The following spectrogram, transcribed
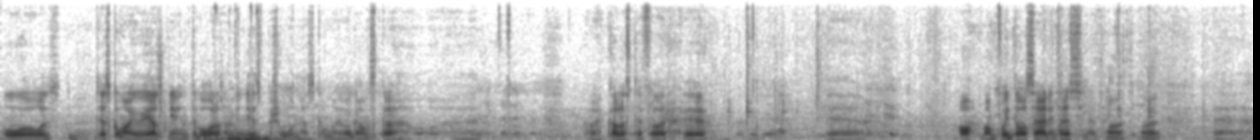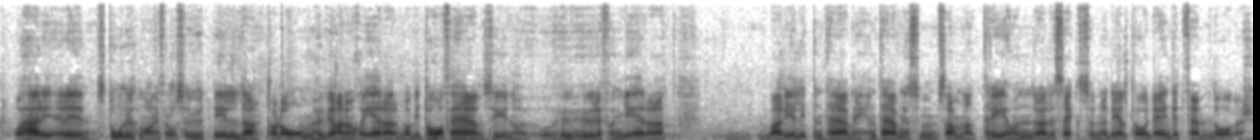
Och, och, det ska man ju egentligen inte vara som myndighetsperson. Det ska man ju vara ganska, eh, kallas det för, eh, eh, ja, man får inte ha särintressen helt enkelt. Nej, nej. Och här är det en stor utmaning för oss att utbilda, tala om hur vi arrangerar, vad vi tar för hänsyn och hur, hur det fungerar. Att varje liten tävling, en tävling som samlar 300 eller 600 deltagare, det är inte ett femdagars.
